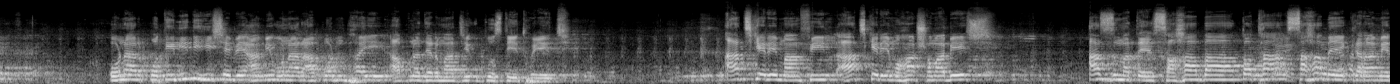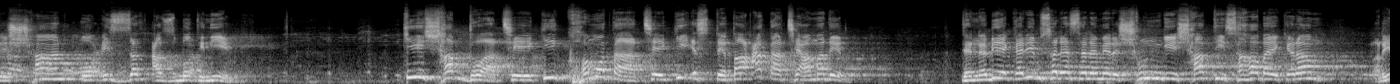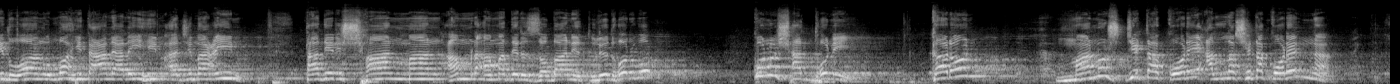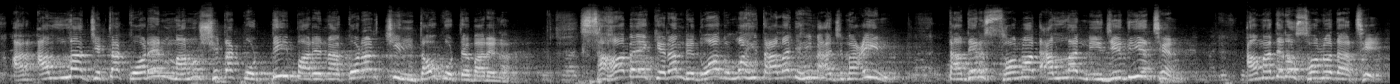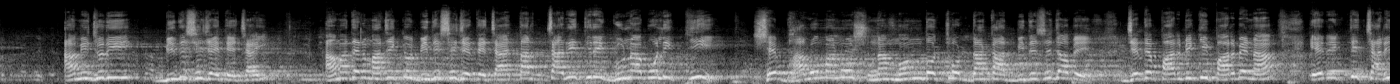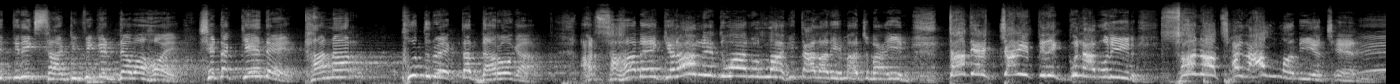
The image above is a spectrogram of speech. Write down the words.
ওনার প্রতিনিধি হিসেবে আমি ওনার আপন ভাই আপনাদের মাঝে উপস্থিত হয়েছি। আজকের এই মাহফিল, আজকের এই মহাসমাবেশ, আজমাতে সাহাবা তথা সাহাবে কারামের শান ও ইজ্জত আজমতি নিয়ে। কি সাধ্য আছে, কি ক্ষমতা আছে, কি ইস্তেতাআত আছে আমাদের? যে নবী করিম সাল্লামের সঙ্গী, সাথী সাহাবায়ে কেরাম রিদওয়ানুল্লাহি তাআলা আলাইহিম আজমাইন তাদের শান মান আমরা আমাদের জবানে তুলে ধরব? কোনো সাধ্য নেই। কারণ মানুষ যেটা করে, আল্লাহ সেটা করেন না। আর আল্লাহ যেটা করেন, মানুষ সেটা করতেই পারে না, করার চিন্তাও করতে পারে না। সাহাবায়ে কেরাম রেদওয়ানুল্লাহি তাআলাহিম আজমাইন, তাদের সনদ আল্লাহ নিজে দিয়েছেন। আমাদেরও সনদ আছে। আমি যদি বিদেশে যাইতে চাই, আমাদের মাঝে কেউ বিদেশে যেতে চায়, তার চারিত্রিক গুণাবলী কি? সে ভালো মানুষ না মন্দ চোর ডাকাত বিদেশে যাবে? যেতে পারবে কি পারবে না? এর একটি চারিত্রিক সার্টিফিকেট দেওয়া হয়। সেটা কে দেয়? থানার ক্ষুদ্র একটা দারোগা। আর সাহাবে কেরাম রিদওয়ানুল্লাহি তাআলা আজমাইন তাদের চারিত্রিক গুণাবলীর সনদ আল্লাহ দিয়েছেন।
